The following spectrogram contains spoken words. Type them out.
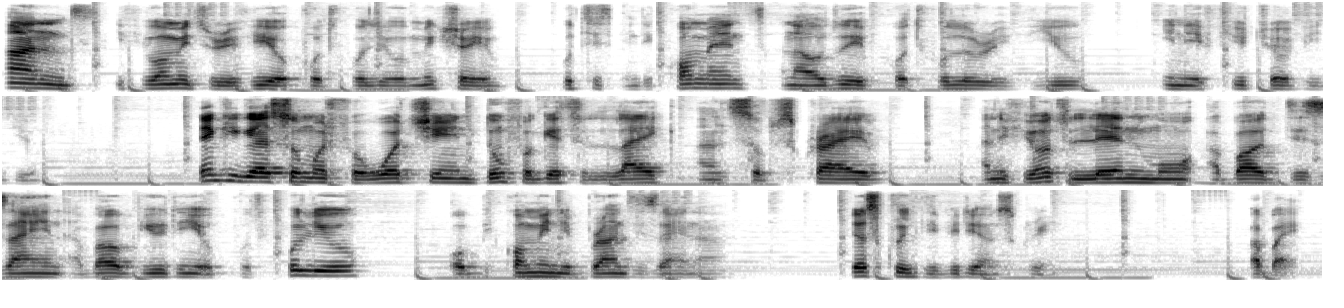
And if you want me to review your portfolio make sure you put it in the comments and i'll do a portfolio review in a future video Thank you guys so much for watching. Don't forget to like and subscribe. And if you want to learn more about design, about building your portfolio, or becoming a brand designer, just click the video on screen. Bye bye.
